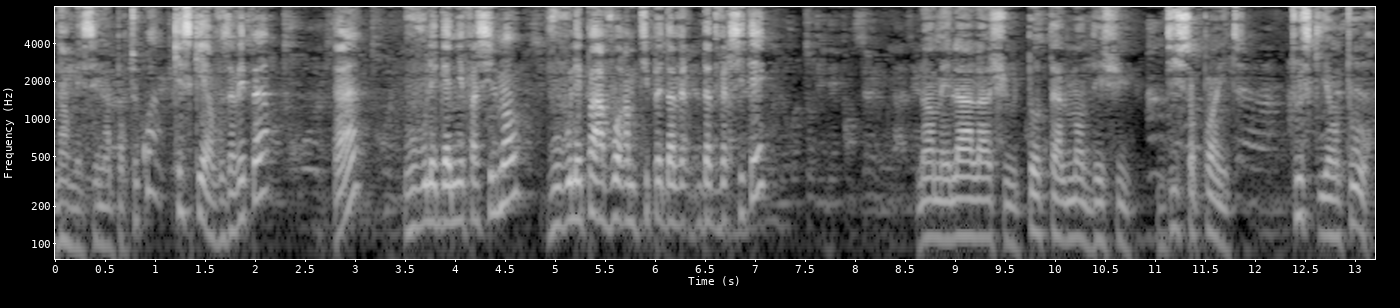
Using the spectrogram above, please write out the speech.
Non, mais c'est n'importe quoi. Qu'est-ce qu'il y a Vous avez peur Hein Vous voulez gagner facilement Vous voulez pas avoir un petit peu d'adversité Non, mais là, là, je suis totalement déçu. Disappoint. Tout ce qui entoure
